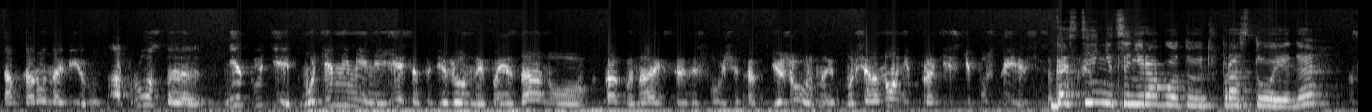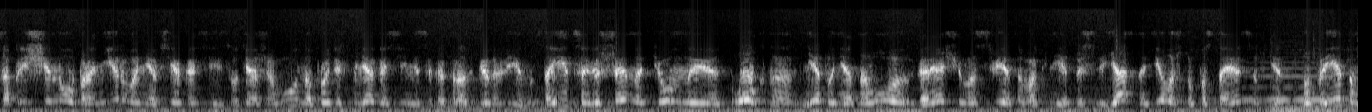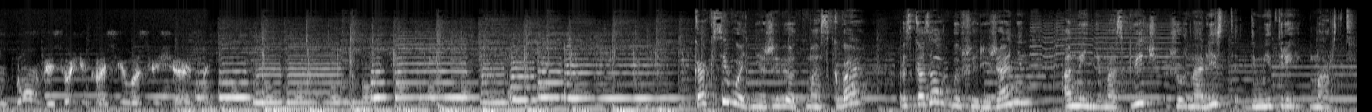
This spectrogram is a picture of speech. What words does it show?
там коронавирус, а просто нет людей. Но тем не менее есть определенные поезда, но как бы на экстренный случай, как дежурные. Но все равно они практически пустые. Гостиницы не работают в простое, да? Запрещено бронирование всех гостиниц. Вот я живу, напротив меня гостиница как раз Берлин. Стоит совершенно темные окна, нету ни одного горящего света в окне. То есть ясно дело, что постояльцев нет. Но при этом дом весь очень красиво освещается. Как сегодня живет Москва, рассказал бывший рижанин, а ныне москвич, журналист Дмитрий Март.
